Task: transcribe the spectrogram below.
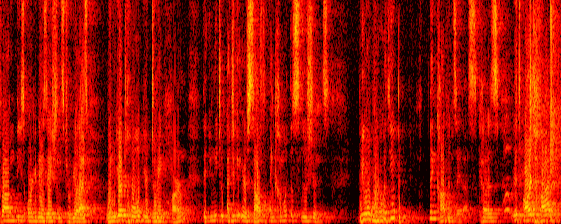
from these organizations to realize when you're told you're doing harm, that you need to educate yourself and come with the solutions. We will work with you, but then compensate us, because it's our time.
